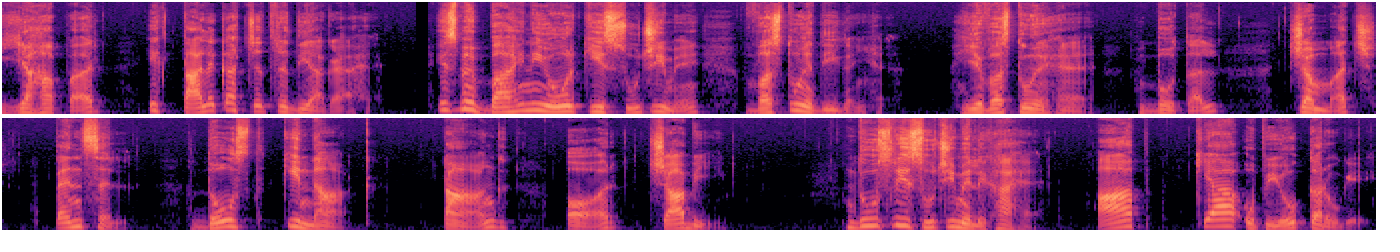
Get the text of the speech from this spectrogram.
यहाँ पर एक तालिका चित्र दिया गया है। इसमें बाहिनी ओर की सूची में वस्तुएँ दी गई हैं। ये वस्तुएँ हैं बोतल, चम्मच, पेंसिल, दोस्त की नाक, टांग और चाबी। दूसरी सूची में लिखा है, आप क्या उपयोग करोगे?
